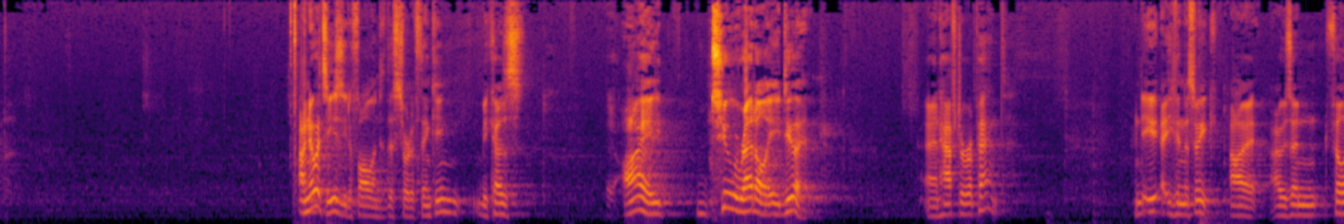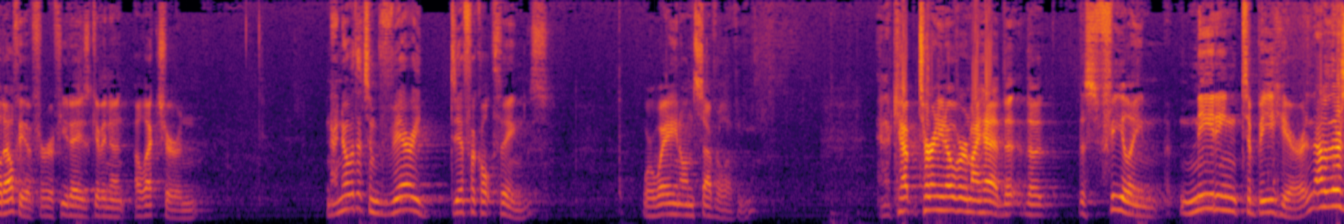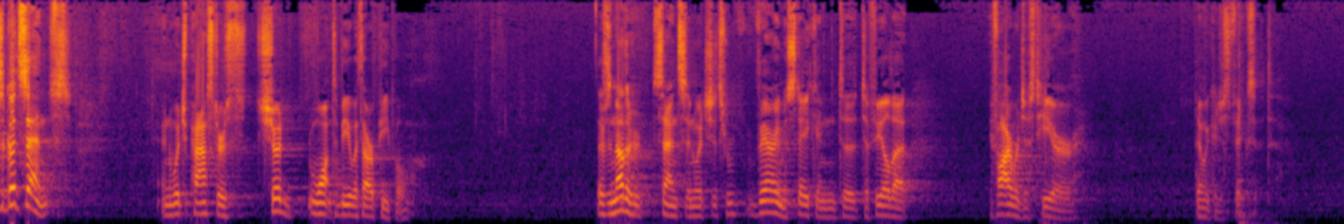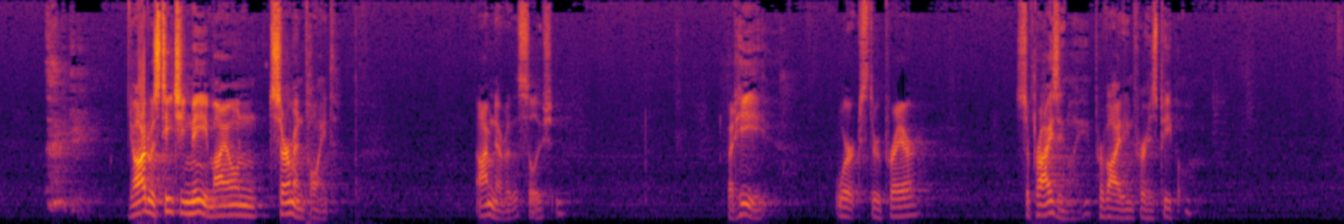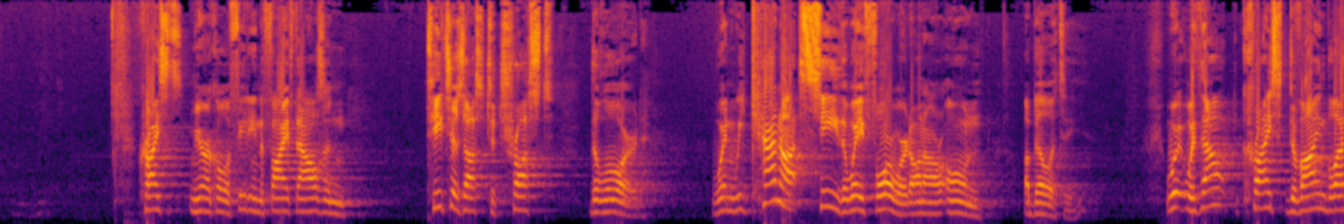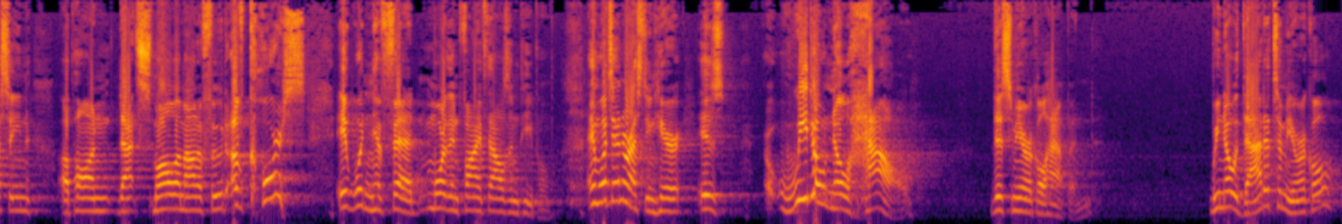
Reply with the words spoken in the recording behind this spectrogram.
I know it's easy to fall into this sort of thinking because I too readily do it and have to repent. And even this week, I, I was in Philadelphia for a few days giving a, a lecture, and, and I know that some very difficult things were weighing on several of you. And I kept turning over in my head the, the, this feeling needing to be here. And now, there's a good sense. in which pastors should want to be with our people. There's another sense in which it's very mistaken to, to feel that if I were just here, then we could just fix it. God was teaching me my own sermon point. I'm never the solution. But He works through prayer, surprisingly, providing for His people. Christ's miracle of feeding the 5,000 teaches us to trust the Lord when we cannot see the way forward on our own ability. Without Christ's divine blessing upon that small amount of food, of course it wouldn't have fed more than 5,000 people. And what's interesting here is we don't know how this miracle happened. We know that it's a miracle,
